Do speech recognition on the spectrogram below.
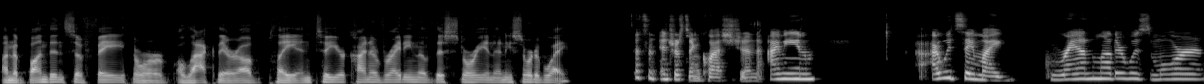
an abundance of faith or a lack thereof play into your kind of writing of this story in any sort of way? That's an interesting question. I mean, I would say my grandmother was more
